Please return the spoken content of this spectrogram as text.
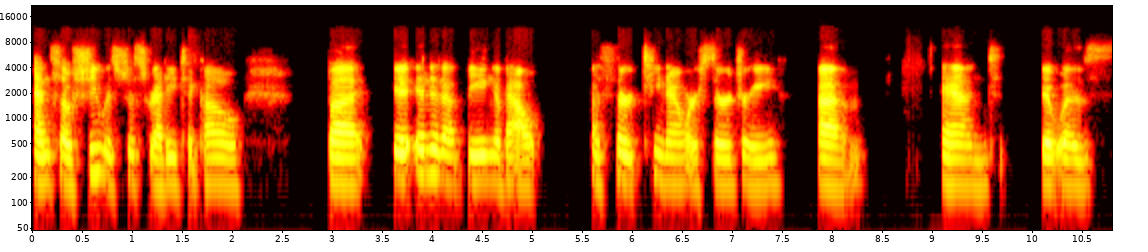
and so she was just ready to go. But it ended up being about a 13 hour surgery. Um, and it was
